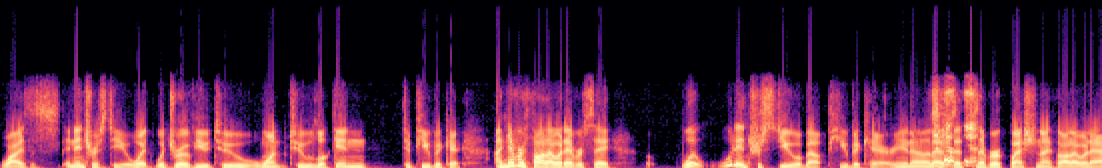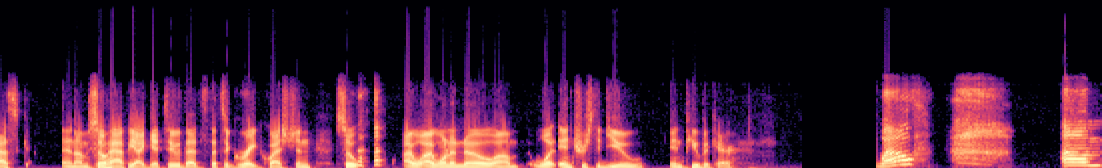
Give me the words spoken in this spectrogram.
why is this an interest to you? What what drove you to want to look into pubic hair? I never thought I would ever say what what interests you about pubic hair? You know, that that's never a question I thought I would ask, and I'm so happy I get to. That's that's a great question. So I, I want to know um, what interested you in pubic hair. Well, um,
